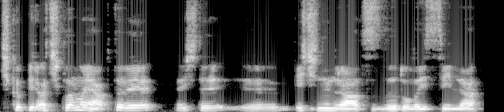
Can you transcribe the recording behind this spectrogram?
çıkıp bir açıklama yaptı ve işte e, eşinin rahatsızlığı dolayısıyla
